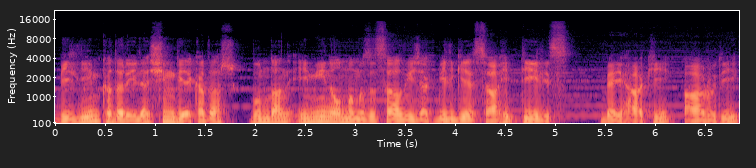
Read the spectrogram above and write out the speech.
Bildiğim kadarıyla şimdiye kadar bundan emin olmamızı sağlayacak bilgiye sahip değiliz. Beyhaki, Arudi,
